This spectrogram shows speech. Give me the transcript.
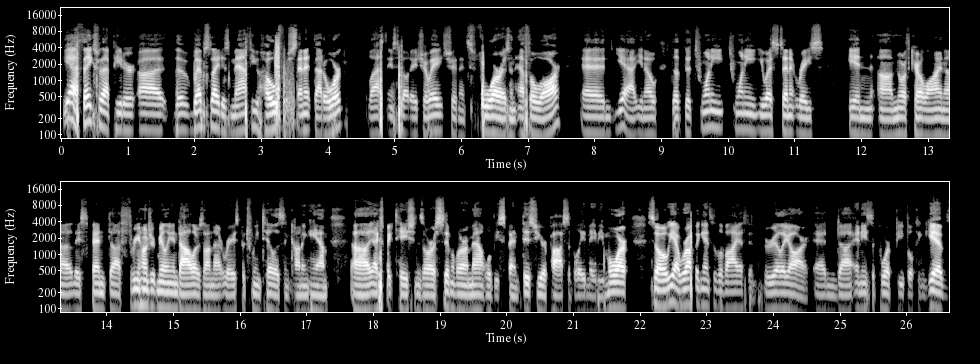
Yeah, thanks for that, Peter. Uh, the website is matthewhoforsenate.org. Last name spelled H O H, and it's four as an F O R. And yeah, you know the the 2020 U.S. Senate race in um, North Carolina. They spent uh, $300 million on that race between Tillis and Cunningham. Uh, expectations are a similar amount will be spent this year, possibly, maybe more. So, yeah, we're up against a Leviathan. We really are. And uh, any support people can give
